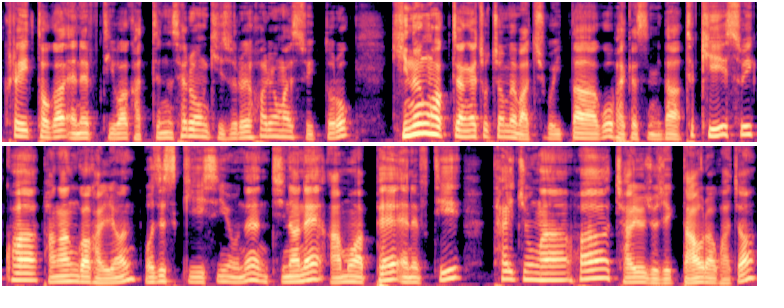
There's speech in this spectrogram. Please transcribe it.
creator가 NFT와 같은 새로운 기술을 활용할 수 있도록 기능 확장에 초점을 맞추고 있다고 밝혔습니다. 특히 수익화 방안과 관련 워즈스키 CEO는 지난해 암호화폐 NFT 탈중앙화 자유조직 DAO라고 하죠.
